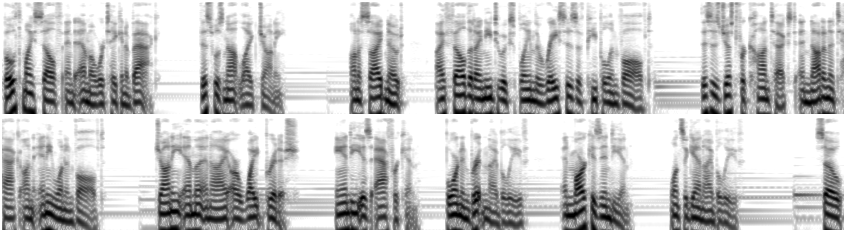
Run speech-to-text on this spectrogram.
Both myself and Emma were taken aback. This was not like Johnny. On a side note, I felt that I need to explain the races of people involved. This is just for context and not an attack on anyone involved. Johnny, Emma, and I are white British. Andy is African, born in Britain, I believe, and Mark is Indian, once again, I believe. So,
